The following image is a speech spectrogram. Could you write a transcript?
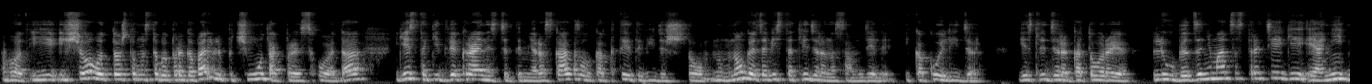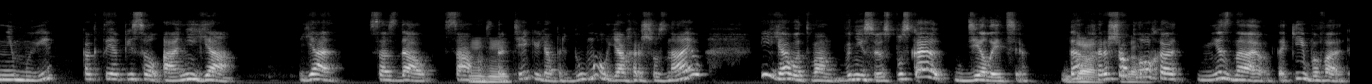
Вот. И еще вот то, что мы с тобой проговаривали, почему так происходит, да, есть такие две крайности, ты мне рассказывал, как ты это видишь, что ну, многое зависит от лидера на самом деле, и какой лидер – есть лидеры, которые любят заниматься стратегией, и они не мы, как ты описывал, а они я. Я создал сам угу. стратегию, я придумал, я хорошо знаю, и я вот вам вниз ее спускаю, делайте. Да, да хорошо, да. плохо, не знаю, такие бывают.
